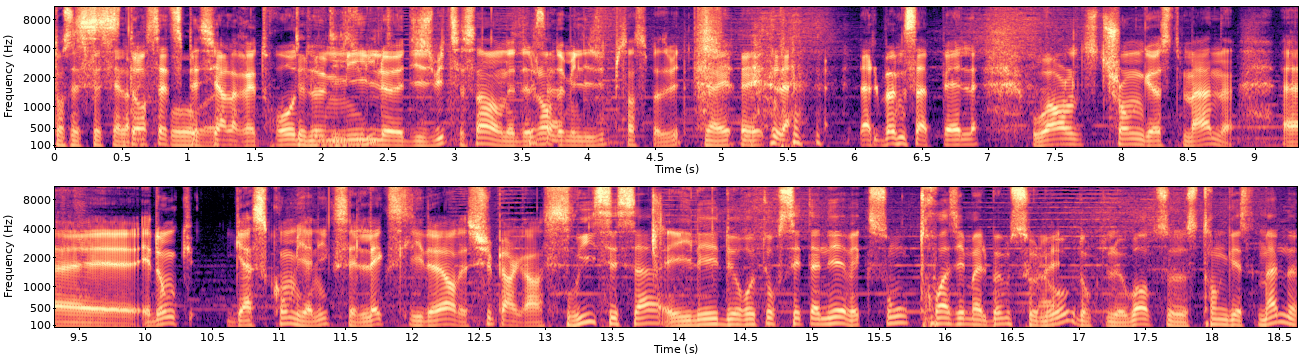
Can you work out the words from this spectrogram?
dans cette spéciale dans rétro, cette spéciale rétro 2018. 2018 c'est ça On est déjà en 2018, putain, ça passe vite. Ouais, ouais. L'album s'appelle World's Strongest Man. Euh, et donc, Gascon Yannick, c'est l'ex-leader des Supergrass. Oui, c'est ça. Et il est de retour cette année avec son troisième album solo, Ouais. donc le World's Strongest Man.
